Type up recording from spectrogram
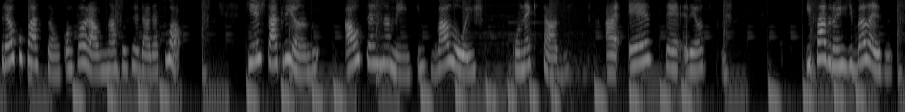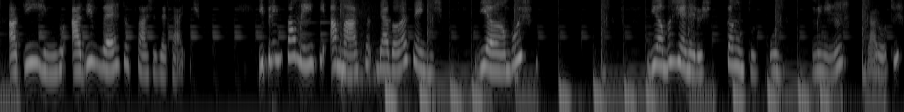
preocupação corporal na sociedade atual, que está criando alternamente valores conectados a estereótipos e padrões de beleza, atingindo a diversas faixas etárias, e principalmente a massa de adolescentes de ambos de ambos gêneros, tanto os meninos, garotos,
